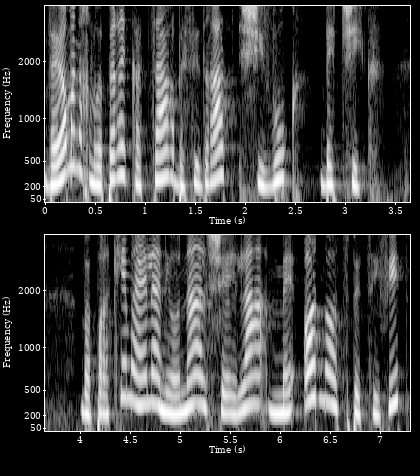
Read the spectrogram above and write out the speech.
והיום אנחנו בפרק קצר בסדרת שיווק בצ'יק. בפרקים האלה אני עונה על שאלה מאוד מאוד ספציפית,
